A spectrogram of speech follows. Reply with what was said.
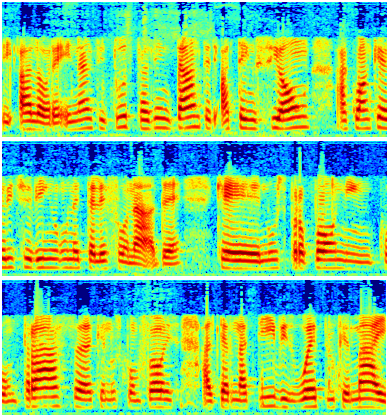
Sì, allora, innanzitutto facciamo tanta attenzione a quando riceviamo una telefonata che ci propone contrasti, che ci propone alternativi, vuoi più che mai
